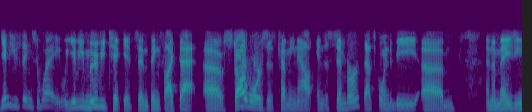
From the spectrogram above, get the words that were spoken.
give you things away. We give you movie tickets and things like that. Uh, Star Wars is coming out in December. That's going to be um, an amazing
